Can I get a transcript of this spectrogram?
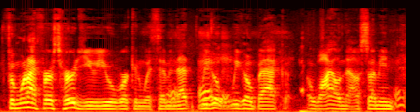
from when I first heard you, you were working with him, and that we go we go back a while now. So I mean,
